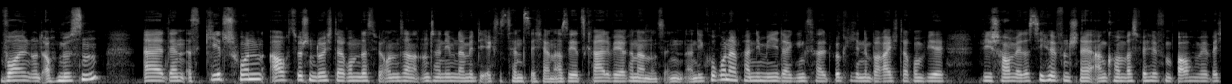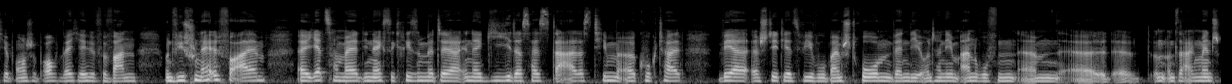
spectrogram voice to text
wollen und auch müssen. Äh, denn es geht schon auch zwischendurch darum, dass wir unseren Unternehmen damit die Existenz sichern. Also jetzt gerade, wir erinnern uns in, an die Corona-Pandemie, da ging es halt wirklich in dem Bereich darum, wie, wie schauen wir, dass die Hilfen schnell ankommen, was für Hilfen brauchen wir, welche Branche braucht welche Hilfe wann und wie schnell vor allem. Äh, jetzt haben wir ja die nächste Krise mit der Energie, das heißt, da das Team äh, guckt halt, wer äh, steht jetzt wie wo beim Strom, wenn die Unternehmen anrufen ähm, äh, und, und sagen, Mensch,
